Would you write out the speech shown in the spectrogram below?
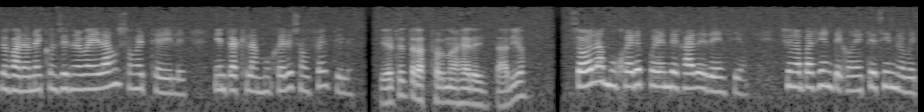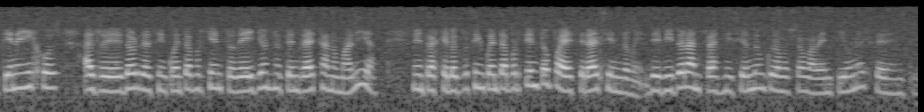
Los varones con síndrome de Down son estériles, mientras que las mujeres son fértiles. ¿Y este trastorno es hereditario? Solo las mujeres pueden dejar herencia. Si una paciente con este síndrome tiene hijos, alrededor del 50% de ellos no tendrá esta anomalía, mientras que el otro 50% padecerá el síndrome, debido a la transmisión de un cromosoma 21 excedente.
